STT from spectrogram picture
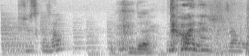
Ты что сказал? Да. Давай дальше, заново.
